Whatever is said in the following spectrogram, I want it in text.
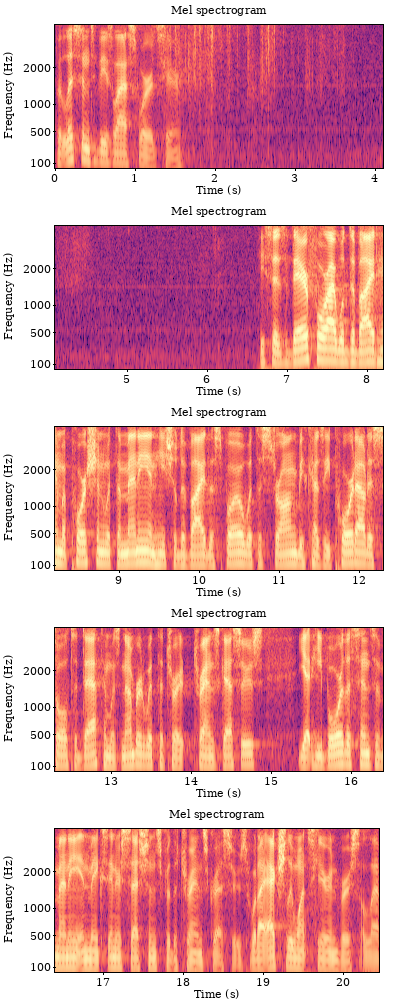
But listen to these last words here. He says, Therefore I will divide him a portion with the many, and he shall divide the spoil with the strong, because he poured out his soul to death and was numbered with the tra- transgressors. Yet he bore the sins of many and makes intercessions for the transgressors. What I actually want here in verse 11.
